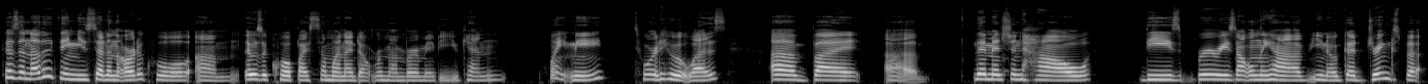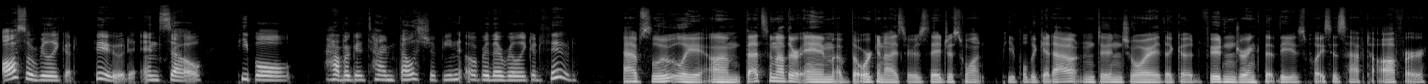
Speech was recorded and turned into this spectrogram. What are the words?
Because another thing you said in the article, um, it was a quote by someone I don't remember. Maybe you can point me toward who it was. Uh, but uh, they mentioned how these breweries not only have you know good drinks, but also really good food, and so people have a good time fellowshipping over their really good food. Absolutely. Um, that's another aim of the organizers. They just want people to get out and to enjoy the good food and drink that these places have to offer.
